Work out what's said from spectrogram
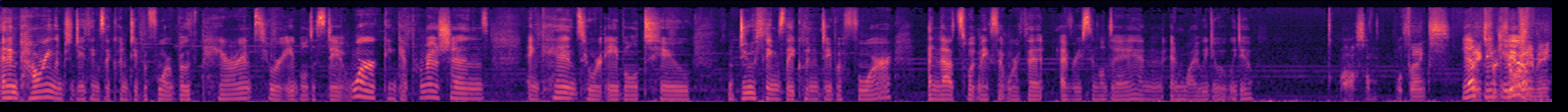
and empowering them to do things they couldn't do before. Both parents who are able to stay at work and get promotions, and kids who are able to do things they couldn't do before. And that's what makes it worth it every single day and, and why we do what we do. Awesome. Well, thanks. Yeah, thanks thank for you. joining me.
